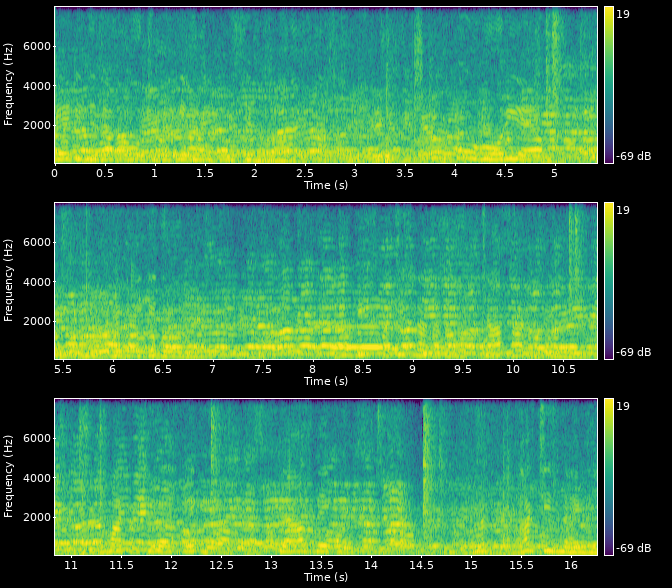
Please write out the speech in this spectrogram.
रेट इतनी ज़्यादा हो चुकी है कि हमारी पर्स से बाहर तो हो रही है में जो बीस पच्चीस में आता था, वो पचास, साठ रुपये में टमाटर के रेट देख लो आप, प्याज देख लो। मतलब हर चीज़ महँगी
